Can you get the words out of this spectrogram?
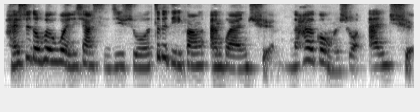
还是都会问一下司机说这个地方安不安全？那他就跟我们说安全。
